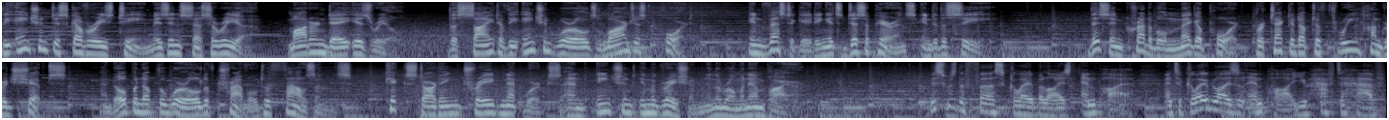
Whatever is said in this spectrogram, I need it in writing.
The Ancient Discoveries team is in Caesarea, modern-day Israel, the site of the ancient world's largest port, investigating its disappearance into the sea. This incredible mega port protected up to 300 ships and opened up the world of travel to thousands, kick-starting trade networks and ancient immigration in the Roman Empire. This was the first globalized empire, and to globalize an empire, you have to have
